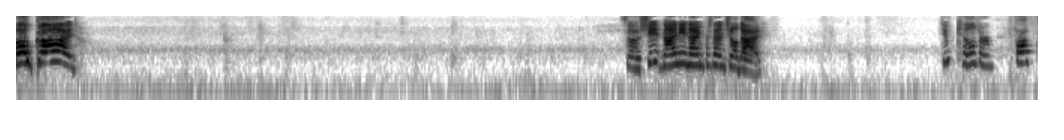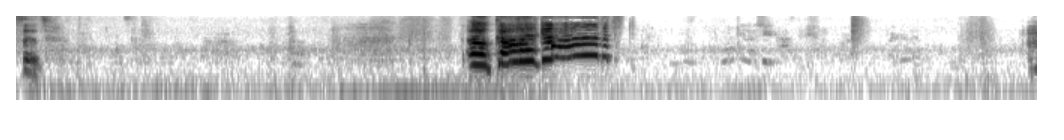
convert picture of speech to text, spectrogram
Oh God! So she, 99% she'll die. You killed her foxes. Oh God, God.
